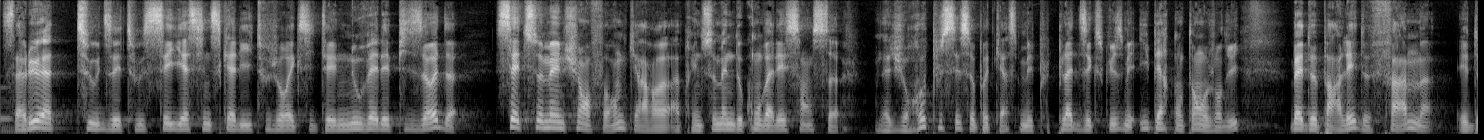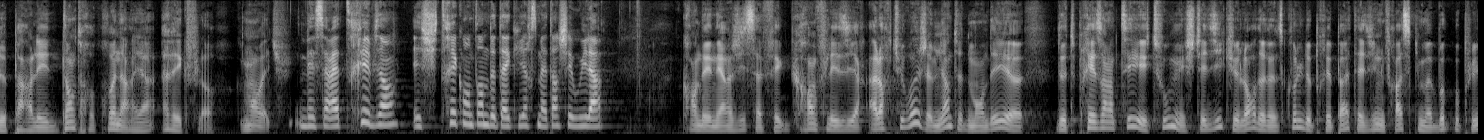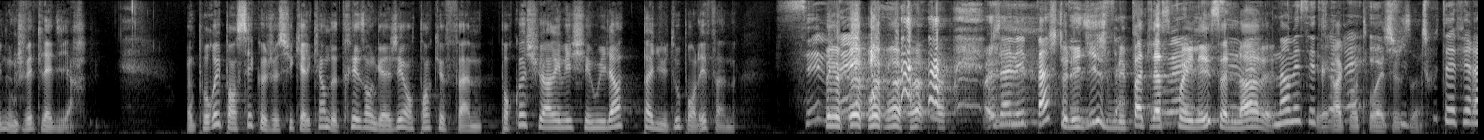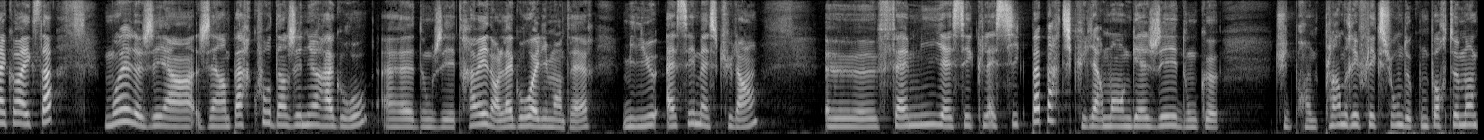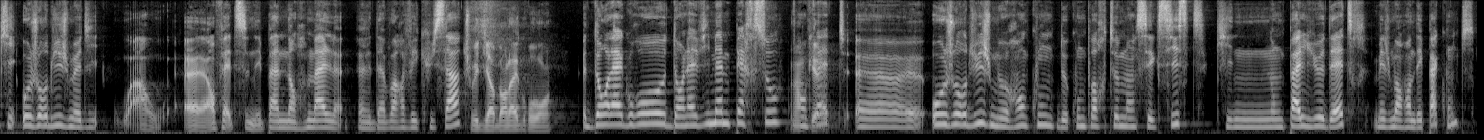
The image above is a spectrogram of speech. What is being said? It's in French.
Salut à toutes et tous, c'est Yacine Scali, toujours excité, nouvel épisode. Cette semaine, je suis en forme car euh, après une semaine de convalescence, on a dû repousser ce podcast, mais plus plates excuses, mais hyper content aujourd'hui bah, de parler de femmes et de parler d'entrepreneuriat avec Flore. Comment vas-tu? Mais ça va très bien et je suis très contente de t'accueillir ce matin chez Willa. Grande énergie, ça fait grand plaisir. Alors tu vois, j'aime bien te demander euh, de te présenter et tout, mais je t'ai dit que lors de notre call de prépa, tu as dit une phrase qui m'a beaucoup plu, donc je vais te la dire. On pourrait penser que je suis quelqu'un de très engagé en tant que femme. Pourquoi je suis arrivé chez Willa? Pas du tout pour les femmes. C'est vrai. J'avais pas. Je te l'ai dit, je voulais pas te la spoiler celle-là. Non mais c'est très vrai. je suis tout à fait d'accord avec ça. Moi, j'ai un, j'ai un parcours d'ingénieur agro, euh, donc j'ai travaillé dans l'agroalimentaire, milieu assez masculin, euh, famille assez classique, pas particulièrement engagée, donc euh, tu te prends plein de réflexions, de comportements qui aujourd'hui je me dis waouh, en fait ce n'est pas normal d'avoir vécu ça. Tu veux dire dans l'agro hein dans l'agro, dans la vie même perso, en fait, euh, aujourd'hui, je me rends compte de comportements sexistes qui n'ont pas lieu d'être, mais je m'en rendais pas compte.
